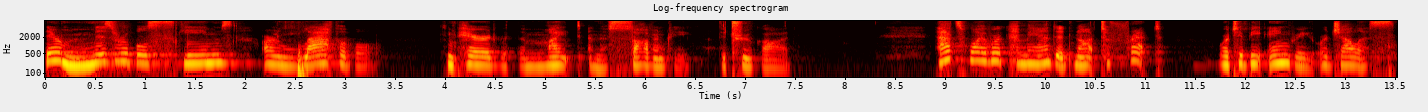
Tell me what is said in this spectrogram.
Their miserable schemes are laughable compared with the might and the sovereignty of the true God. That's why we're commanded not to fret or to be angry or jealous.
